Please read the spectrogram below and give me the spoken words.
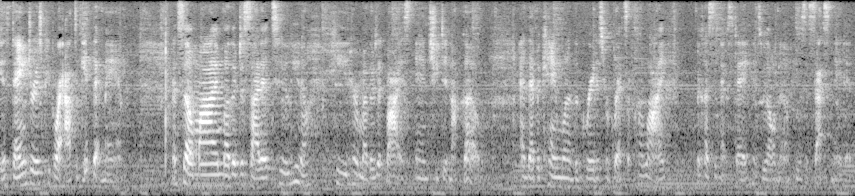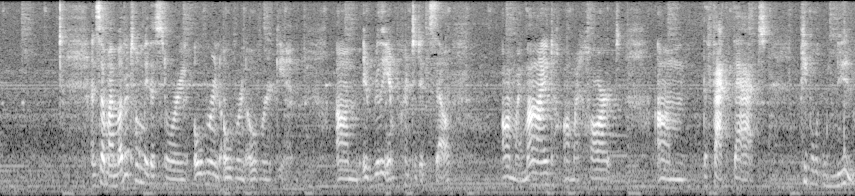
it's dangerous. People are out to get that man." And so my mother decided to, you know, heed her mother's advice, and she did not go. And that became one of the greatest regrets of her life because the next day, as we all know, he was assassinated. And so my mother told me this story over and over and over again. Um, it really imprinted itself on my mind, on my heart. Um, the fact that people knew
